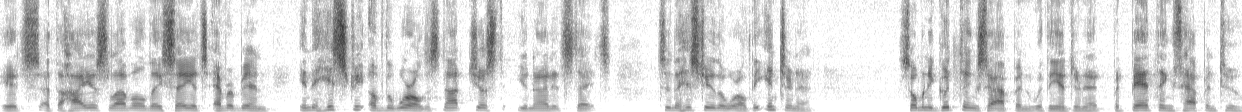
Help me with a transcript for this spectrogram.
it's at the highest level they say it's ever been in the history of the world. It's not just United States. It's in the history of the world. The internet so many good things happen with the internet, but bad things happen too.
